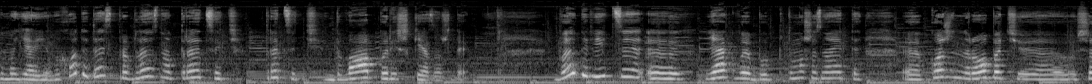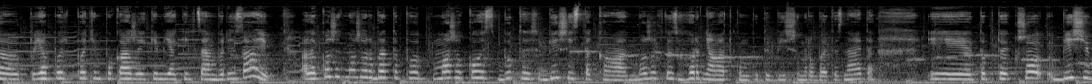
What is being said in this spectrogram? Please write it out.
моєї, виходить десь приблизно 30, 32 пиріжки завжди. Ви дивіться, е, як ви, тому що знаєте, е, кожен робить, е, ще я потім покажу, яким я кільцем вирізаю, але кожен може робити може у когось бути більший стакан, може хтось горнятком буде більшим робити, знаєте. І тобто, якщо більші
